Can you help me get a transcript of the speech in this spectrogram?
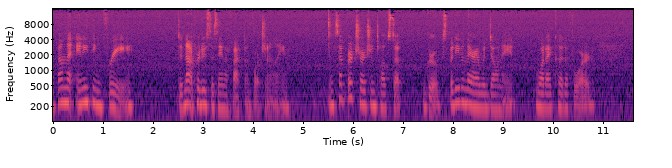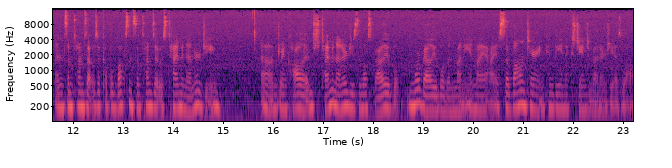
I found that anything free did not produce the same effect, unfortunately, except for church and 12 step groups. But even there, I would donate what I could afford. And sometimes that was a couple bucks, and sometimes it was time and energy. Um, during college, time and energy is the most valuable, more valuable than money in my eyes. So volunteering can be an exchange of energy as well.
